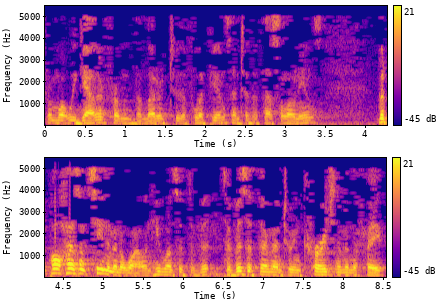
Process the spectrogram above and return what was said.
from what we gather from the letter to the Philippians and to the Thessalonians. But Paul hasn't seen them in a while, and he wants to visit them and to encourage them in the faith.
